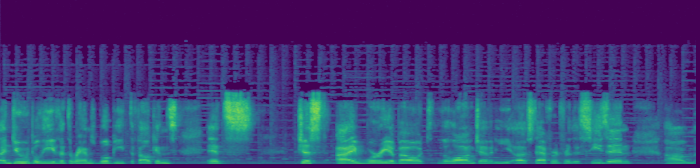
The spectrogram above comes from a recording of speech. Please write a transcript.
I do believe that the Rams will beat the Falcons. It's just I worry about the longevity of Stafford for this season. Um,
